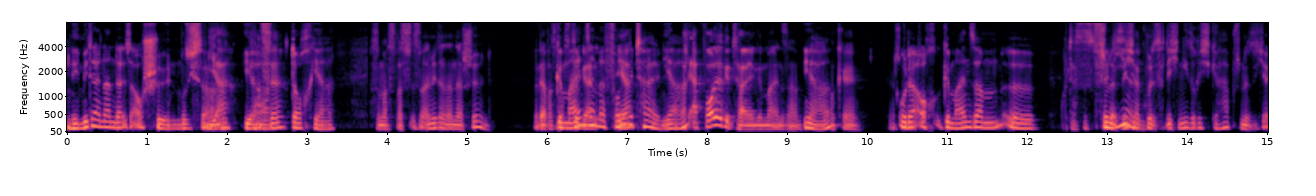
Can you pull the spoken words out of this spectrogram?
Nee, miteinander ist auch schön, muss ich sagen. Ja, ja doch, ja. Was machst Was ist an miteinander schön? Oder was gemeinsam Erfolge ja? teilen, ja. Ach, Erfolge teilen gemeinsam. Ja. Okay. Ja, Oder auch gemeinsam äh, oh, das ist verlieren. sicher cool. Das hatte ich nie so richtig gehabt. Schon sicher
